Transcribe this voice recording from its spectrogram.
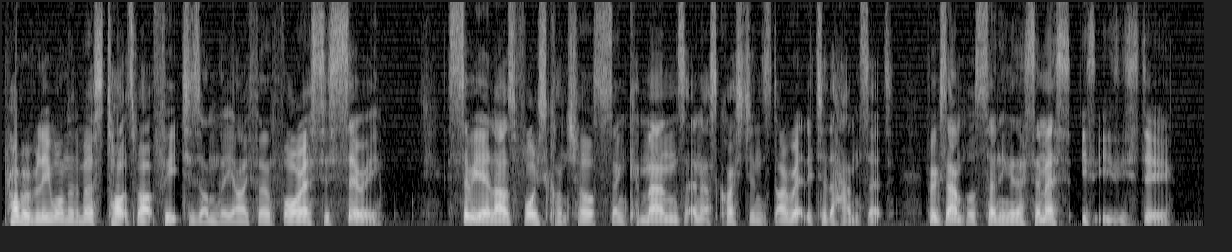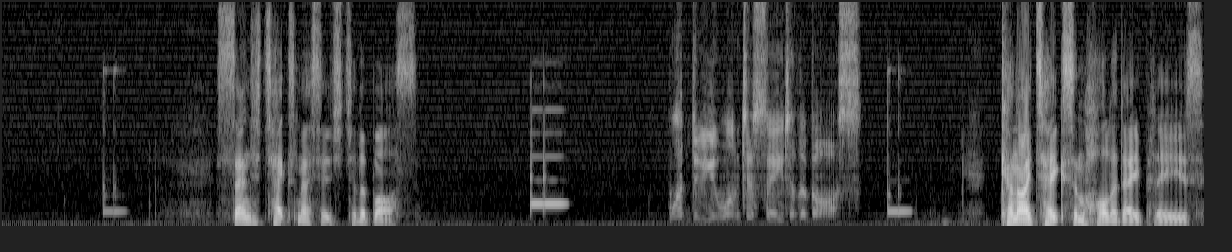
Probably one of the most talked about features on the iPhone 4S is Siri. Siri allows voice control to send commands and ask questions directly to the handset. For example, sending an SMS is easy to do. Send text message to the boss. What do you want to say to the boss? Can I take some holiday, please?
